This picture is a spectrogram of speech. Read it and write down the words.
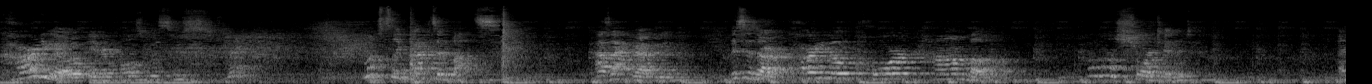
cardio intervals with some strength. Mostly guts and butts. How's that grab you? This is our cardio core combo. A little shortened. I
